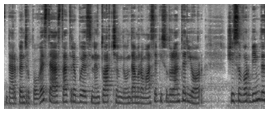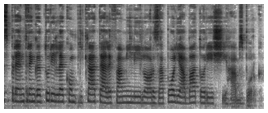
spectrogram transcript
Dar pentru povestea asta trebuie să ne întoarcem de unde am rămas episodul anterior și să vorbim despre încrengăturile complicate ale familiilor Zapolia, Batory și Habsburg.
